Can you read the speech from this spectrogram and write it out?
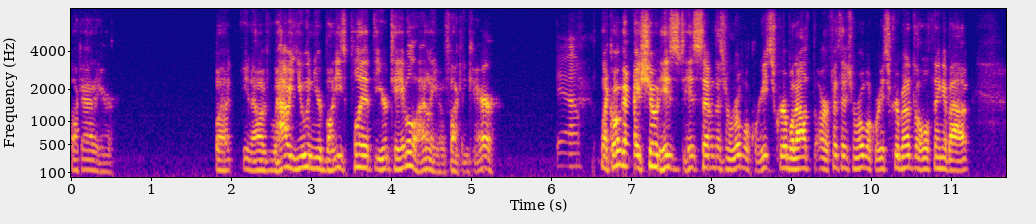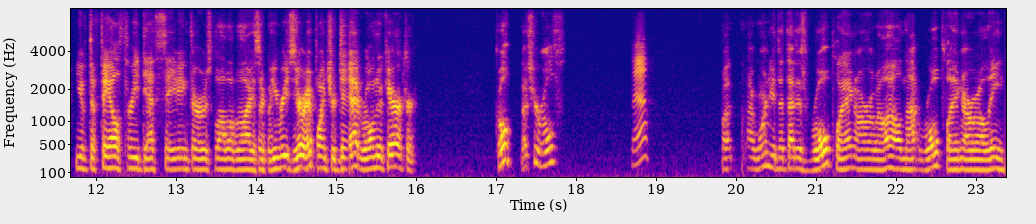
fuck out of here. But you know how you and your buddies play at your table, I don't even fucking care. Yeah. Like one guy showed his his seventh edition rulebook where he scribbled out or fifth edition rulebook where he scribbled out the whole thing about you have to fail three death saving throws, blah blah blah. He's like, when you reach zero hit points, you're dead. Roll a new character. Cool, that's your rules. Yeah. But I warn you that that is role playing ROLL, not role playing ROLE,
